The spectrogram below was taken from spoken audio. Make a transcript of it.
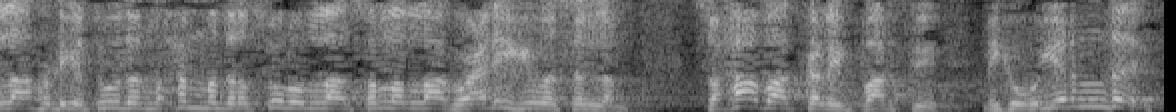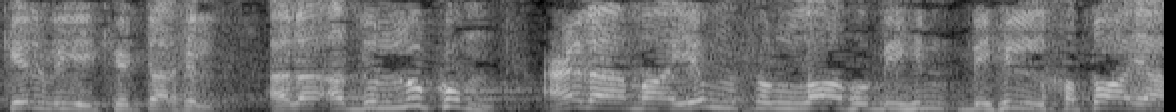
அல்லாஹுடைய தூதர் முகமது ரசூலுல்லாஹ் ஸல்லல்லாஹு அலைஹி வஸல்லம் சஹாபாக்களை பார்த்து மிக உயர்ந்த கேள்வியை கேட்டார்கள். அல அதுல்லுக்கும் அலா மா யம்ஹுல்லாஹு பிஹின் பிஹில் ஹதாயா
